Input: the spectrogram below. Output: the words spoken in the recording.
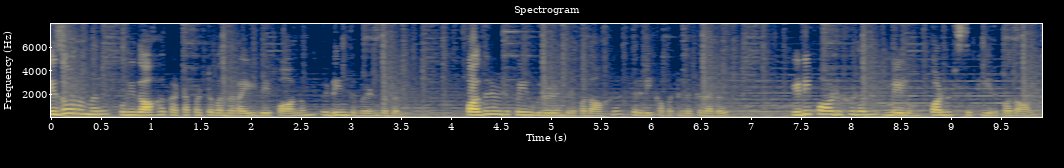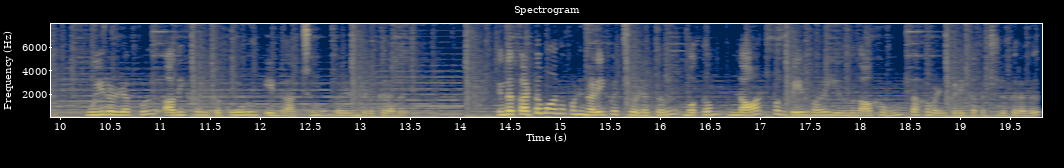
மிசோரமில் புதிதாக கட்டப்பட்டு வந்த ரயில்வே பாலம் இடிந்து விழுந்ததில் பதினேழு பேர் உயிரிழந்திருப்பதாக தெரிவிக்கப்பட்டிருக்கிறது. இடிபாடுகளில் மேலும் பலர் சிக்கியிருப்பதால் உயிரிழப்பு அதிகரிக்கக்கூடும் என்ற அச்சமும் எழுந்திருக்கிறது. இந்த கட்டுமான பணி நடைபெற்ற இடத்தில் மொத்தம் நாற்பது பேர் வரை இருந்ததாகவும் தகவல் கிடைக்கப்பெற்றிருக்கிறது.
